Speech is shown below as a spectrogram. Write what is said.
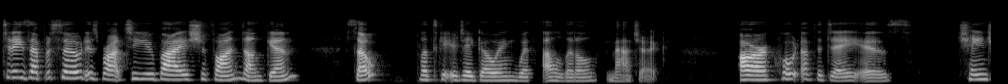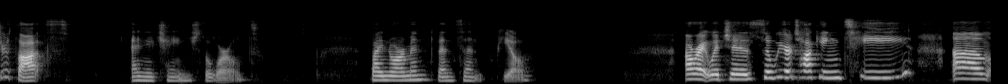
Today's episode is brought to you by Siobhan Duncan. So let's get your day going with a little magic. Our quote of the day is Change your thoughts, and you change the world by Norman Vincent Peale. All right, witches. So we are talking tea. Um,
